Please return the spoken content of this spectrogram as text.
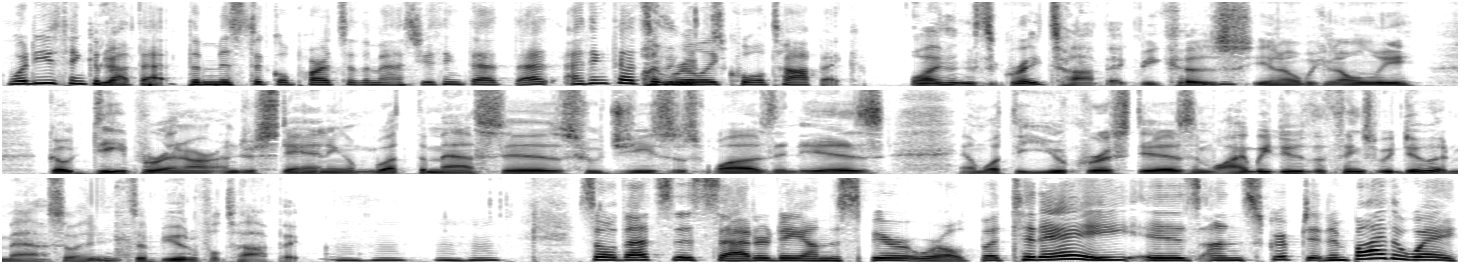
What do you think Yeah. about that? The mystical parts of the mass. You think that that I think that's I a think really cool topic. Well, I think it's a great topic because, Mm-hmm. you know, we can only go deeper in our understanding of what the Mass is, who Jesus was and is, and what the Eucharist is, and why we do the things we do at Mass. So I think it's a beautiful topic. So that's this Saturday on the Spirit World. But today is unscripted. And by the way,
